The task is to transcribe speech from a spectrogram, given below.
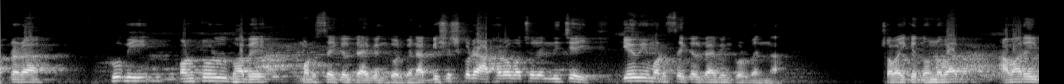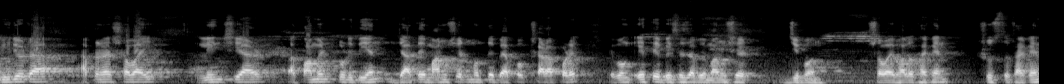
আপনারা খুবই কন্ট্রোলভাবে মোটরসাইকেল ড্রাইভিং করবেন। আর বিশেষ করে আঠারো বছরের নিচেই কেউই মোটরসাইকেল ড্রাইভিং করবেন না। সবাইকে ধন্যবাদ। আমার এই ভিডিওটা আপনারা সবাই লিঙ্ক শেয়ার বা কমেন্ট করে দিয়েন, যাতে মানুষের মধ্যে ব্যাপক সাড়া পড়ে এবং এতে বেঁচে যাবে মানুষের জীবন। সবাই ভালো থাকেন, সুস্থ থাকেন,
